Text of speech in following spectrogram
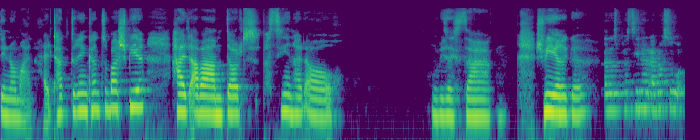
den normalen Alltag drehen könnt, zum Beispiel. Halt, aber dort passieren halt auch, wie soll ich sagen, schwierige. Also es passieren halt einfach so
